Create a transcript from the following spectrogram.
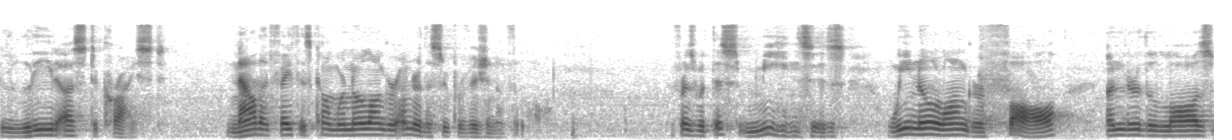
To lead us to Christ. Now that faith has come, we're no longer under the supervision of the law. Friends, what this means is we no longer fall under the law's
